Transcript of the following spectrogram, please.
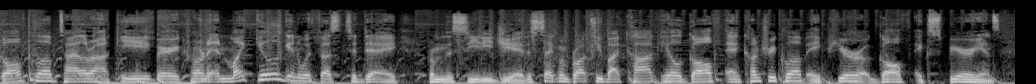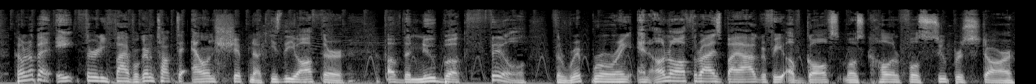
Golf Club. Tyler Aki, Barry Cronin, and Mike Gilligan with us today from the CDGA. This segment brought to you by Cog Hill Golf and Country Club, a pure golf experience. Coming up at 8.35, we're going to talk to Alan Shipnuck. He's the author of the new book, Phil, the rip-roaring and unauthorized biography of golf's most colorful superstar.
